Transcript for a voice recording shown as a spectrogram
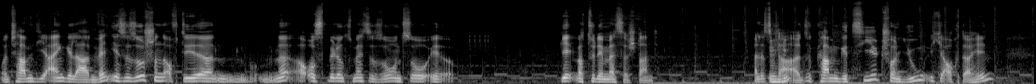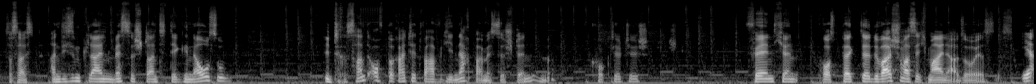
Und haben die eingeladen. Wenn ihr sowieso schon auf der ne, Ausbildungsmesse so und so, geht mal zu dem Messestand. Alles klar. Mhm. Also kamen gezielt schon Jugendliche auch dahin das heißt, an diesem kleinen Messestand, der genauso interessant aufbereitet war wie die Nachbarmessestände, ne? Cocktailtisch, Fähnchen, Prospekte. Du weißt schon, was ich meine. Also es ist. Ja,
